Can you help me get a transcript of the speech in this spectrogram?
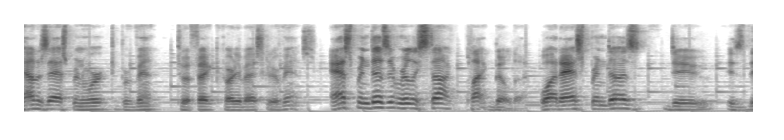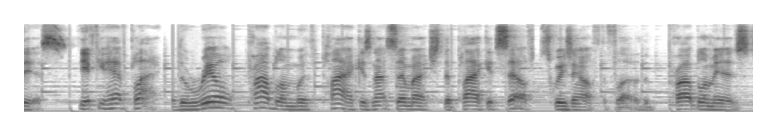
How does aspirin work to prevent, to affect cardiovascular events? Aspirin doesn't really stop plaque buildup. What aspirin does do is this. If you have plaque, the real problem with plaque is not so much the plaque itself squeezing off the flow. The problem is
